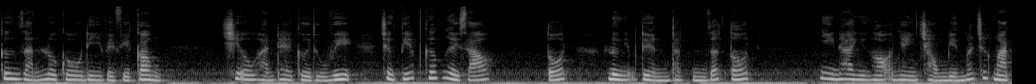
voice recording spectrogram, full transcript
Cưng rắn lôi cô đi về phía cổng. Triệu hắn thè cười thú vị Trực tiếp cướp người sao? Tốt, Lương Nhậm Tuyền thật rất tốt. Nhìn hai người họ nhanh chóng biến mất trước mặt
